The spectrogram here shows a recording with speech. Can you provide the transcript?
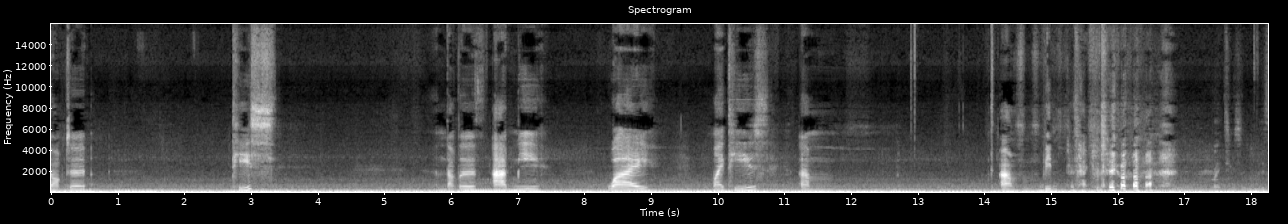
doctor teeth and doctor asked me why my teeth um um บินภาษาอังกฤษ My teeth is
